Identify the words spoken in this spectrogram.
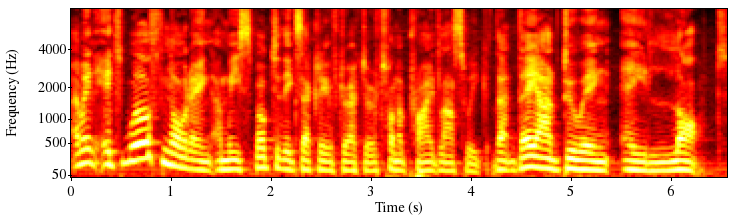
I mean, it's worth noting, and we spoke to the executive director of Toronto Pride last week, that they are doing a lot.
